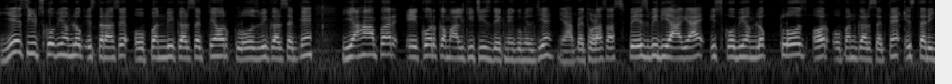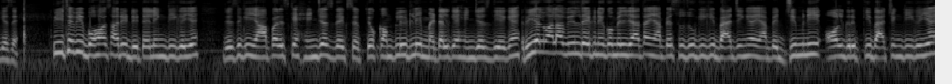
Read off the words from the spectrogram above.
ये सीट्स को भी हम लोग इस तरह से ओपन भी कर सकते हैं और क्लोज भी कर सकते हैं। यहाँ पर एक और कमाल की चीज़ देखने को मिलती है। यहाँ पे थोड़ा सा स्पेस भी दिया गया है, इसको भी हम लोग क्लोज और ओपन कर सकते हैं इस तरीके से। पीछे भी बहुत सारी डिटेलिंग दी गई है। जैसे कि यहाँ पर इसके हिंजेस देख सकते हो कंप्लीटली मेटल के हिंजेस दिए गए रियल वाला व्हील देखने को मिल जाता है। यहाँ पे सुजुकी की बैचिंग है, यहाँ पे जिमनी ऑल ग्रिप की बैचिंग दी गई है।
